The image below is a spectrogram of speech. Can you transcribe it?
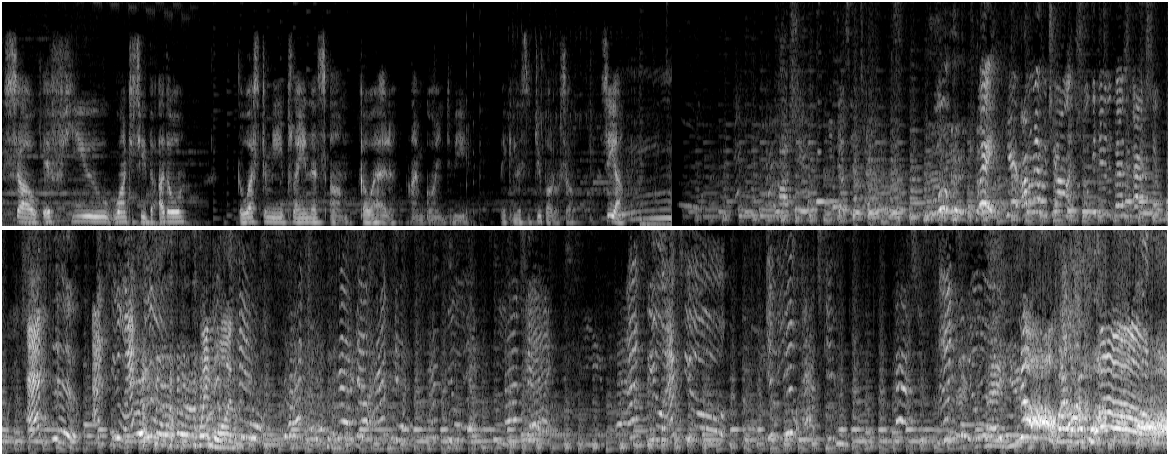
So, if you want to see the other the rest of me playing this, um, go ahead. I'm going to be making this a two photo, so see ya. Wait, here, I'm gonna have a challenge. Who can do the best Axu voice? Axu! Axu! Axu! Win one. Hey, you! No! I want!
